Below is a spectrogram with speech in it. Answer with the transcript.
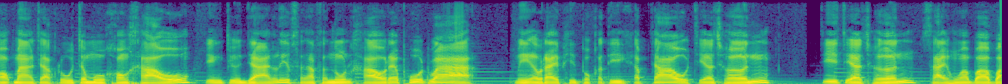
ออกมาจากรูจมูกของเขา จึงจืนยานรีบสนับสนุนเขาและพูดว่า มีอะไรผิดปกติกับเจ้าเจียเฉิน จีเจียเฉิน สายหัวเบ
